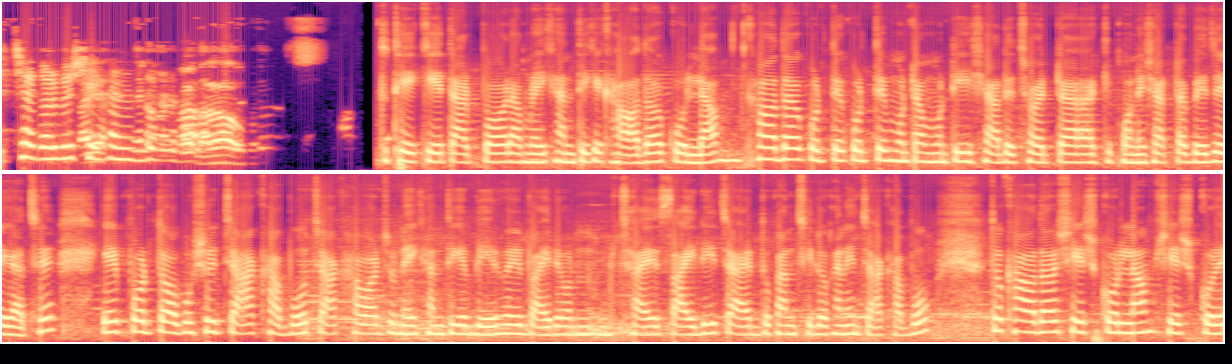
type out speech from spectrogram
ইচ্ছা করবে সেখানে। থেকে তারপর আমরা এখান থেকে খাওয়া দাওয়া করলাম। খাওয়া দাওয়া করতে করতে মোটামুটি সাড়ে ছয়টা কি পৌনে সাতটা বেজে গেছে। এরপর তো অবশ্যই চা খাব। চা খাওয়ার জন্য এখান থেকে বের হয়ে বাইরে সাইডে চায়ের দোকান ছিল ওখানে চা খাব। তো খাওয়া দাওয়া শেষ করলাম। শেষ করে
